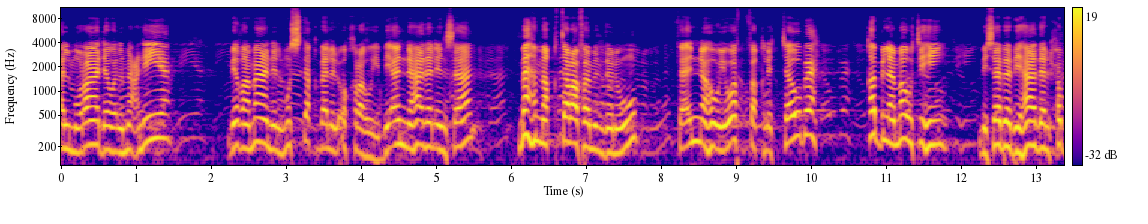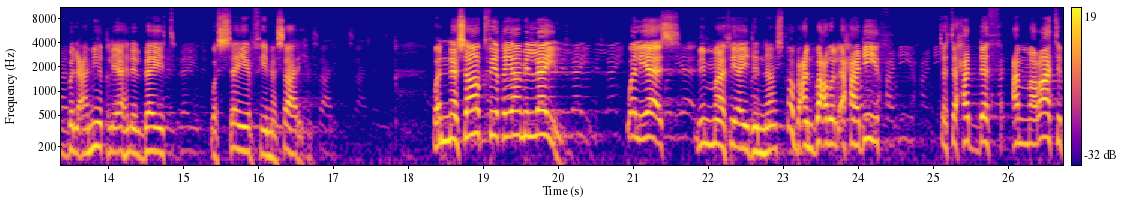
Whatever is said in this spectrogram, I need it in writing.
المرادة والمعنية بضمان المستقبل الأخروي بأن هذا الإنسان مهما اقترف من ذنوب فإنه يوفق للتوبة قبل موته بسبب هذا الحب العميق لأهل البيت والسير في مسارهم. والنشاط في قيام الليل والياس مما في أيدي الناس. طبعا بعض الأحاديث تتحدث عن مراتب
